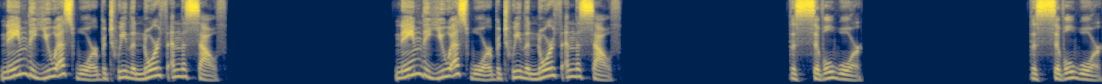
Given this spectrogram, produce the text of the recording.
Name the U.S. war between the North and the South. Name the U.S. war between the North and the South. The Civil War. The Civil War.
